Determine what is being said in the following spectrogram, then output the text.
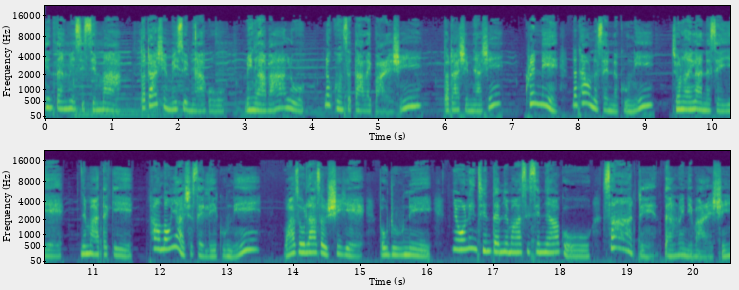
AWR မျော်လင့်ခြင်းတန်လွင့်စီစဉ်မှတော်တာရှင်မိတ်ဆွေများကို မင်္ဂလာပါလို့နှုတ်ခွန်းဆက်သလိုက်ပါတယ်ရှင်တော်တာရှင်များရှင်ခရစ်နှစ်2022ခုနှစ်ဇွန်လ20ရက်မြန်မာတက္ကီ1384ခုနှစ်ဝါဆိုလဆုပ်ရှိရဲ့ဗုဒ္ဓဦးနေ့မျော်လင့်ခြင်းတန်မြမာစီစဉ်များကိုစတင်တန်လွင့်နေပါတယ်ရှင်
